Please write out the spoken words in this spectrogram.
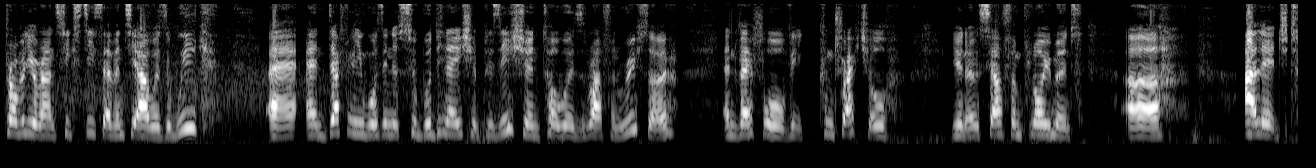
probably around 60 70 hours a week uh, and definitely was in a subordination position towards Ralph and Russo and therefore the contractual, you know, self-employment uh, alleged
